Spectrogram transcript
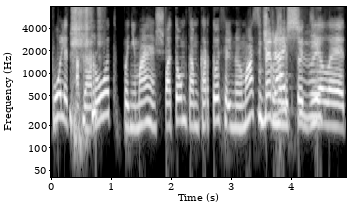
полит огород, понимаешь? Потом там картофельную масочку на лицо делает.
